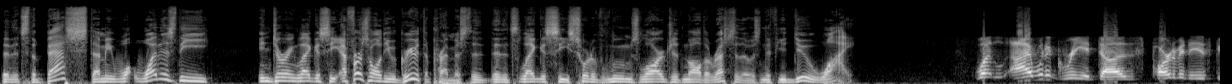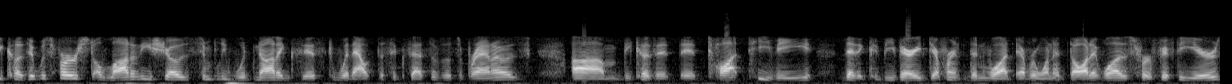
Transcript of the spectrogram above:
That it's the best? I mean, what what is the enduring legacy? Uh, first of all, do you agree with the premise that, that its legacy sort of looms larger than all the rest of those? And if you do, why? I would agree it does. Part of it is because it was first. A lot of these shows simply would not exist without the success of The Sopranos, um, because it it taught TV that it could be very different than what everyone had thought it was for 50 years.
